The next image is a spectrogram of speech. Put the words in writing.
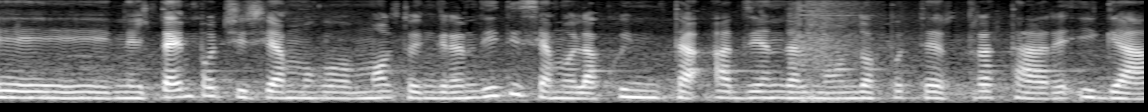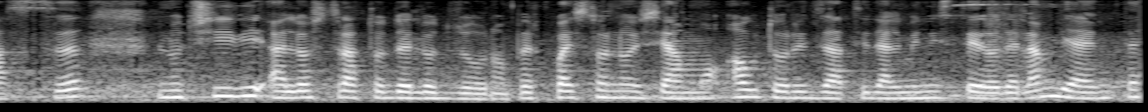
E nel tempo ci siamo molto ingranditi, siamo la quinta azienda al mondo a poter trattare i gas nocivi allo strato dell'ozono. Per questo noi siamo autorizzati dal Ministero dell'Ambiente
